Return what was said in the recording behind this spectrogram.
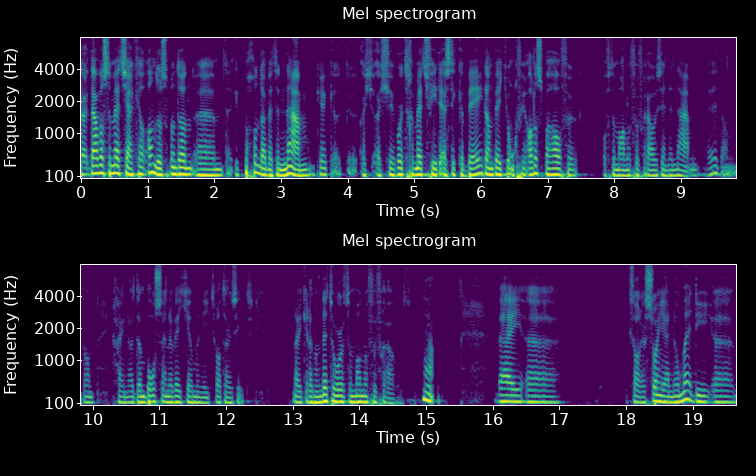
daar, daar was de match eigenlijk heel anders. Want dan, ehm, ik begon daar met een naam. Kijk, eh, als, je- als je wordt gematcht via de STKB, dan weet je ongeveer alles behalve of de man of een vrouw is en de naam. Dan, dan ga je naar Den Bosch en dan weet je helemaal niet wat daar zit. Nou, je krijgt nog net te horen of het een man of een vrouw is. Ja. Bij, eh, ik zal haar Sonja noemen, die ehm,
